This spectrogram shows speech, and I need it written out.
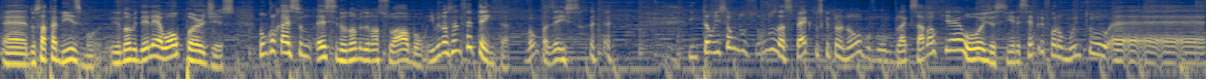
é, do satanismo. E o nome dele é Walpurgis. Vamos colocar esse, esse no nome do nosso álbum em 1970. Vamos fazer isso? então isso é um dos, um dos, aspectos que tornou o Black Sabbath o que é hoje. Assim, eles sempre foram muito é, é, é, é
